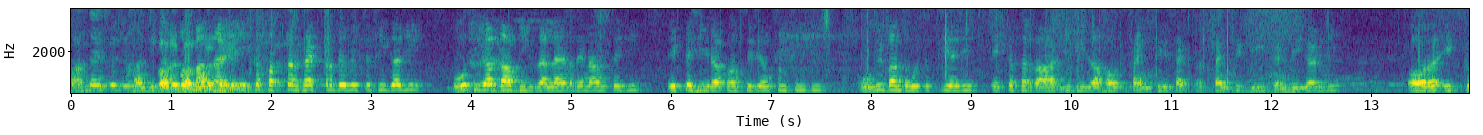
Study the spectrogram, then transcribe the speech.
ਬੰਦ ਹੈ ਇਸ ਵੇਲੇ? ਹਾਂਜੀ ਬਾਰੇ ਬਿਲਕੁਲ ਬੰਦ ਹੈ ਜੀ। ਇੱਕ 70 ਸੈਕਟਰ ਦੇ ਵਿੱਚ ਸੀਗਾ ਜੀ। ਉਹ ਸੀਗਾ ਦਾ ਵੀਜ਼ਾ ਲੈਂਡ ਦੇ ਨਾਮ ਤੇ ਜੀ। ਇੱਕ ਹੀਰਾ ਕਨਸਟੀਟੂਐਂਸੀ ਸੀ ਜੀ। ਉਹ ਵੀ ਬੰਦ ਹੋ ਚੁੱਕੀ ਹੈ ਜੀ। ਇੱਕ Sardar ji visa house 35 sector 35 D Chandigarh ਜੀ। ਔਰ ਇੱਕ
